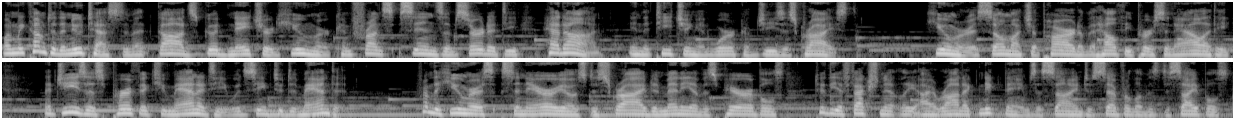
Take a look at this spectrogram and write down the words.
When we come to the New Testament, God's good natured humor confronts sin's absurdity head on in the teaching and work of Jesus Christ. Humor is so much a part of a healthy personality that Jesus' perfect humanity would seem to demand it. From the humorous scenarios described in many of his parables to the affectionately ironic nicknames assigned to several of his disciples,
